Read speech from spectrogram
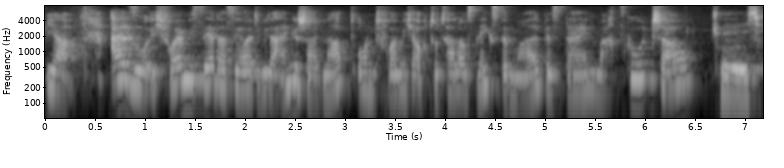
Ja, also ich freue mich sehr, dass ihr heute wieder eingeschaltet habt und freue mich auch total aufs nächste Mal. Bis dahin, macht's gut, ciao. Tschüss.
